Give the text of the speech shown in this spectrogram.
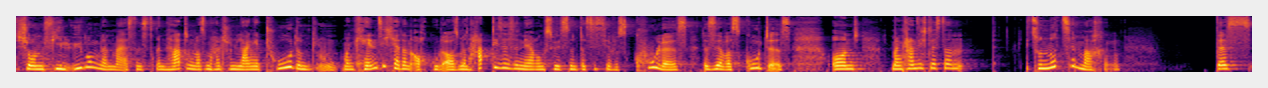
schon viel Übung dann meistens drin hat und was man halt schon lange tut und, und man kennt sich ja dann auch gut aus. Man hat dieses Ernährungswissen und das ist ja was Cooles, das ist ja was Gutes. Und man kann sich das dann zunutze machen. Das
